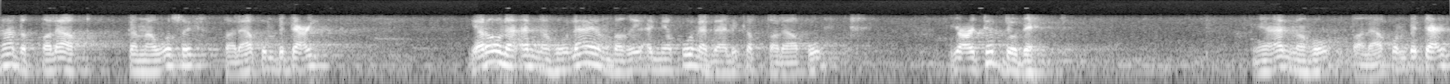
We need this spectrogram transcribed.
هذا الطلاق كما وصف طلاق بدعي يرون أنه لا ينبغي أن يكون ذلك الطلاق يعتد به لأنه طلاق بدعي.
